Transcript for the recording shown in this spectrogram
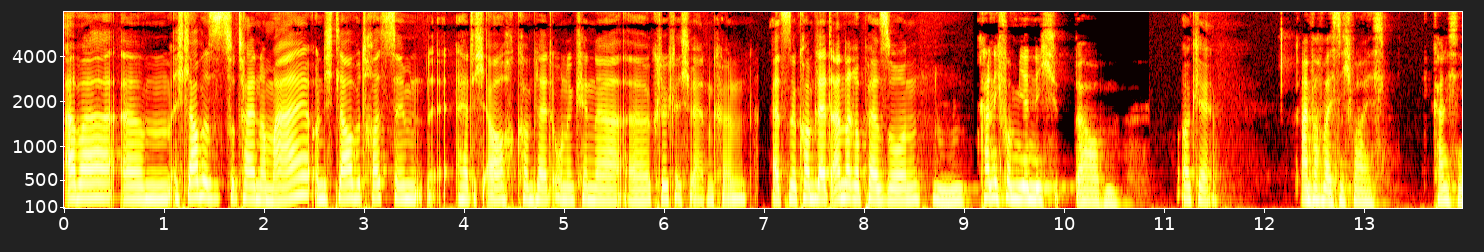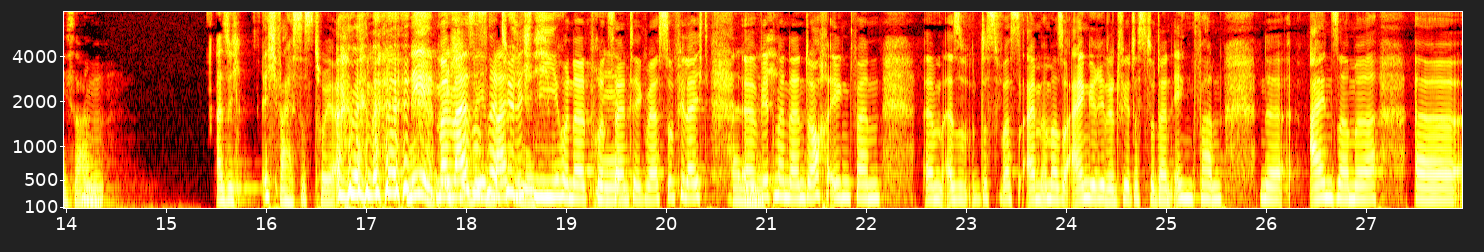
aber ähm, ich glaube, es ist total normal und ich glaube trotzdem hätte ich auch komplett ohne Kinder äh, glücklich werden können. Als eine komplett andere Person. Hm. Kann ich von mir nicht behaupten. Okay. Einfach weil ich es nicht weiß. Kann ich nicht sagen. Also ich, Ich weiß es, Toja. nee, man ich, weiß es nee, natürlich ich nicht. nie hundertprozentig, weißt du? Vielleicht Weiß ich äh, wird man dann doch irgendwann, ähm, also das, was einem immer so eingeredet wird, dass du dann irgendwann eine einsame, äh,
